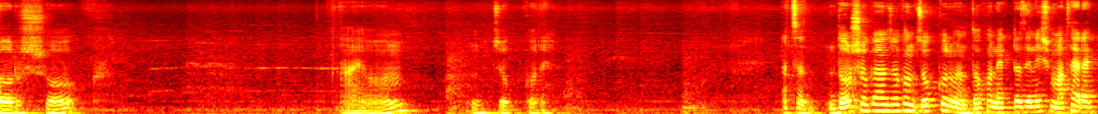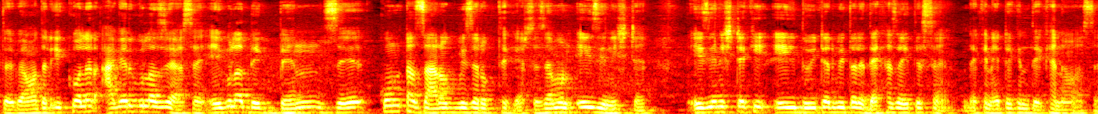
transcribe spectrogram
দর্শক আয়ন যোগ করে। আচ্ছা দর্শকায়ন যখন যোগ করবেন, তখন একটা জিনিস মাথায় রাখতে হবে। আমাদের ইকুয়ালের আগেরগুলা যে আছে এইগুলা দেখবেন যে কোনটা জারক বিজারক থেকে আসছে। যেমন এই জিনিসটা। এই জিনিসটা কি এই দুইটার ভিতরে দেখা যাইতেছে? দেখেন, এটা কিন্তু এখানেও আছে।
